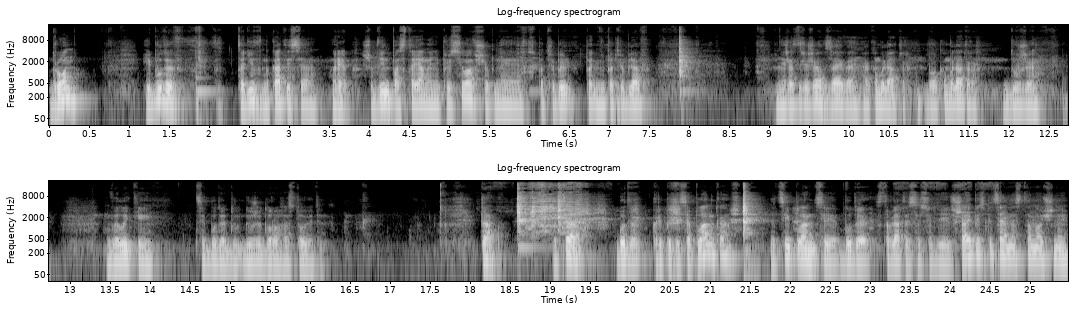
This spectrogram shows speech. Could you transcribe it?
дрон, і буде тоді вмикатися реп, щоб він постійно не працював, щоб не потребляв, не розряджав зайвий акумулятор, бо акумулятор дуже великий, це буде дуже дорого стоїти. Так, оця буде кріпитися планка. На цій планці буде вставлятися сюди шайби спеціальні станочні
